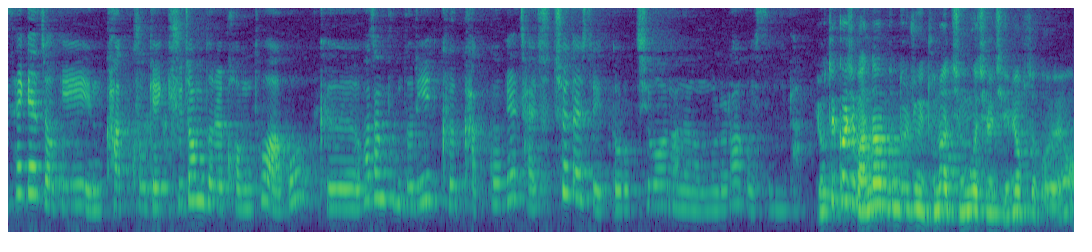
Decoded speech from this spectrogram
세계적인 각국의 규정들을 검토하고 그 화장품들이 그 각국에 잘 수출될 수 있도록 지원하는 업무를 하고 있습니다. 여태까지 만난 분들 중에 누나 직무가 제일 재미없어 보여요.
